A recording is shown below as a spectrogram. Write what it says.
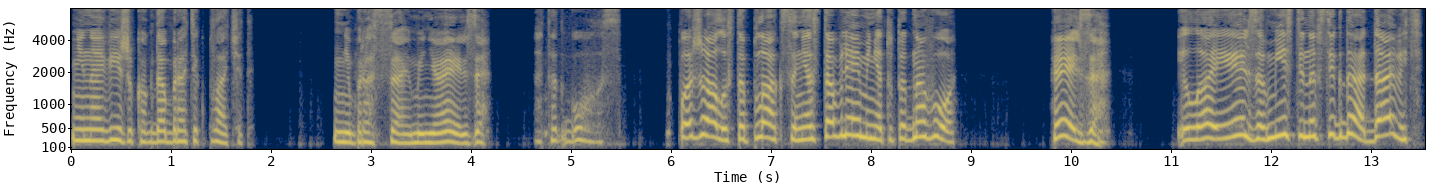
Ненавижу, когда братик плачет. «Не бросай меня, Эльза!» Этот голос. «Пожалуйста, Плакса, не оставляй меня тут одного!» Эльза! Ила и Эльза вместе навсегда, да ведь?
